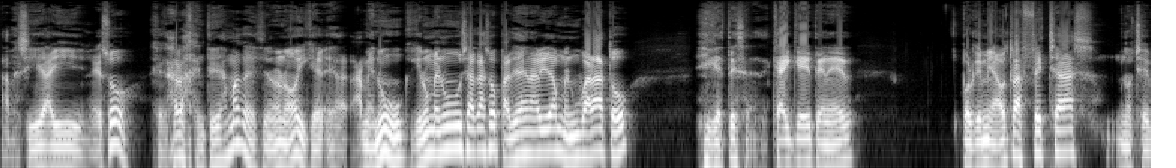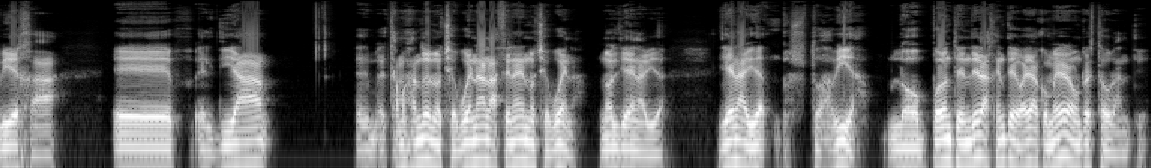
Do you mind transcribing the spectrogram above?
a ver si hay eso. Que claro, la gente llama que dice, no, no, y que eh, a menú, que quiere un menú, si acaso, para el día de Navidad, un menú barato, y que, este, que hay que tener porque mira, otras fechas, Nochevieja, eh, el día, eh, estamos hablando de Nochebuena, la cena de Nochebuena, no el día de Navidad. El día de Navidad, pues todavía, lo puedo entender a gente que vaya a comer a un restaurante.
